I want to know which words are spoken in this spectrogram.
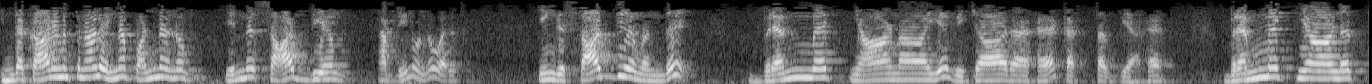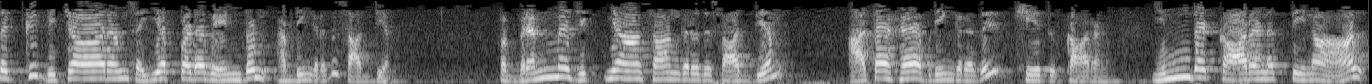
இந்த காரணத்தினால என்ன பண்ணணும்? என்ன சாத்தியம்? அப்படின்னு ஒண்ணு வருது. இங்கு சாத்தியம் வந்து பிரம்ம ஞானாய விசாரக கர்த்தவியக. பிரம்ம ஞானத்துக்கு விசாரம் செய்யப்பட வேண்டும் அப்படிங்கிறது சாத்தியம். இப்ப பிரம்ம ஜிக்யாசாங்கிறது சாத்தியம் அதக அப்படிங்கிறது ஹேது காரணம். இந்த காரணத்தினால்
